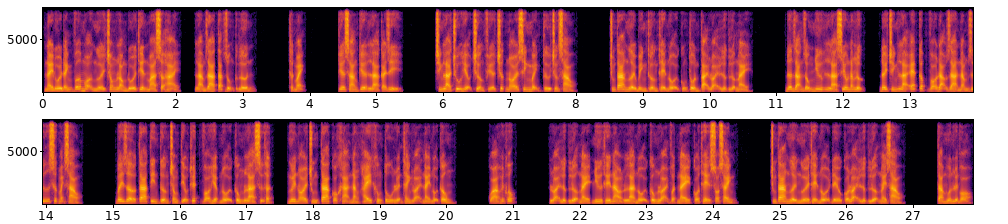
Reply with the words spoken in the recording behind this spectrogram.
Này đối đánh vỡ mọi người trong lòng đối thiên ma sợ hãi, làm ra tác dụng cực lớn. Thật mạnh. Tia sáng kia là cái gì? Chính là chu hiệu trưởng phía trước nói sinh mệnh từ trường sao. Chúng ta người bình thường thể nội cũng tồn tại loại lực lượng này. Đơn giản giống như là siêu năng lực, đây chính là ép cấp võ đạo gia nắm giữ sức mạnh sao. Bây giờ ta tin tưởng trong tiểu thuyết võ hiệp nội công là sự thật, ngươi nói chúng ta có khả năng hay không tu luyện thành loại này nội công? Quá huyết cốc loại lực lượng này như thế nào là nội công loại vật này có thể so sánh? Chúng ta người người thể nội đều có loại lực lượng này sao? Ta muốn luyện võ.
